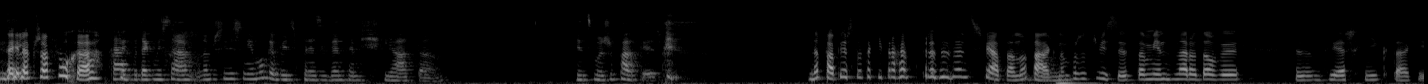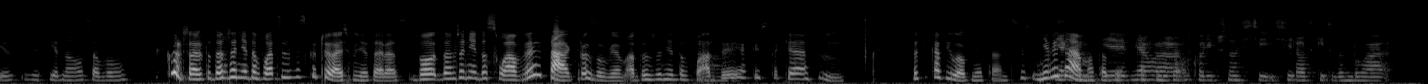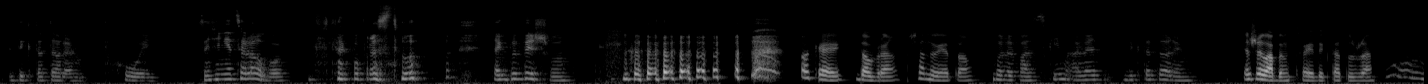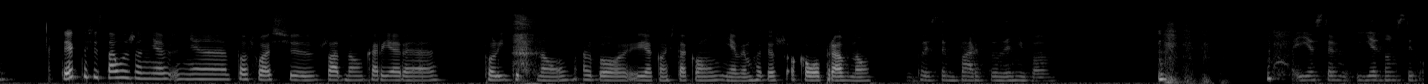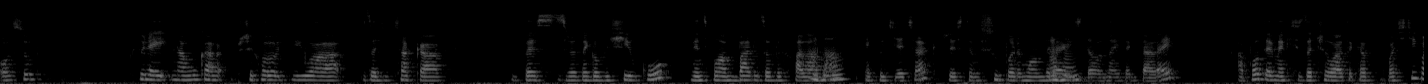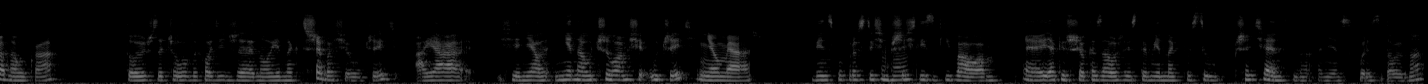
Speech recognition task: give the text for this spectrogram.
Najlepsza fucha. Tak, bo tak myślałam, no przecież nie mogę być prezydentem świata. Więc może papież. No papież to taki trochę prezydent świata, no tak, No. no bo rzeczywiście jest to międzynarodowy zwierzchnik, tak, jest, jest jedną osobą. Kurczę, ale to dążenie do władzy zaskoczyłaś mnie teraz, bo dążenie do sławy, tak, rozumiem, a dążenie do władzy Tak. jakieś takie, hmm, zaciekawiło mnie to. Coś, nie wiedziałam o Jakbym, tobie e, takich miała okoliczności i środki, to bym była dyktatorem w chuj. W sensie nie celowo. Tak po prostu. Tak by wyszło. Okej, dobra, szanuję to. Bolewackim, ale dyktatorem. Żyłabym w twojej dyktaturze. Mm. To jak to się stało, że nie, nie poszłaś y, w żadną karierę polityczną albo jakąś taką, nie wiem, chociaż okołoprawną? Bo jestem bardzo leniwa. Jestem jedną z tych osób, której nauka przychodziła za dzieciaka bez żadnego wysiłku, więc byłam bardzo wychwalana Mhm. jako dzieciak, że jestem super mądra Mhm. i zdolna i tak dalej. A potem, jak się zaczęła taka właściwa nauka, to już zaczęło wychodzić, że no jednak trzeba się uczyć, a ja się nie, nie nauczyłam się uczyć, Nie umiałaś. więc po prostu się Mhm. prześlizgiwałam. E, Jak już się okazało, że jestem jednak po prostu przeciętna, a nie super zdolna,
